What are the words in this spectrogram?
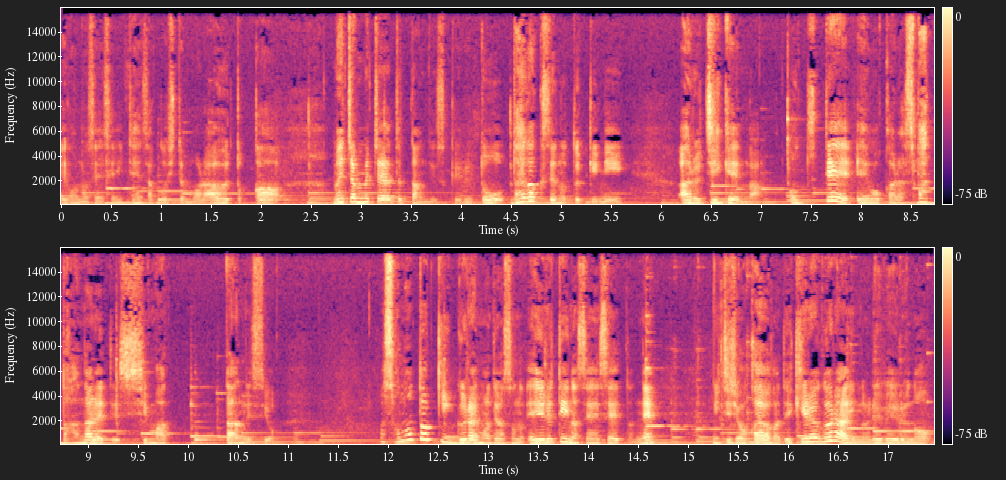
英語の先生に添削してもらうとかめちゃめちゃやってたんですけれど大学生の時にある事件が起きて英語からスパッと離れてしまったんですよ。その時ぐらいまではその ALT の先生とね日常会話ができるぐらいのレベルの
